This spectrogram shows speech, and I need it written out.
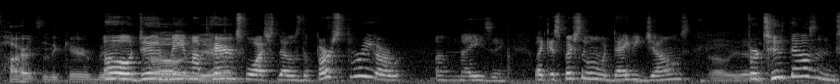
Pirates of the Caribbean. Oh, dude, me Oh, and my yeah. parents watched those. The first three are amazing. Like especially one with Davy Jones. Oh yeah. For 2000,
